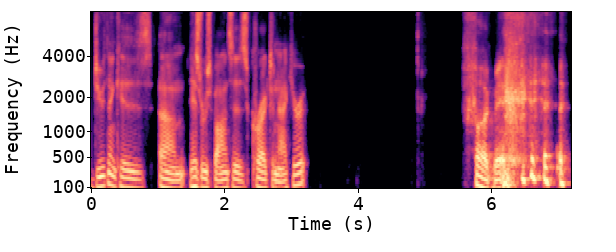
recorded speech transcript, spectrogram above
do you think his um his response is correct and accurate? fuck man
